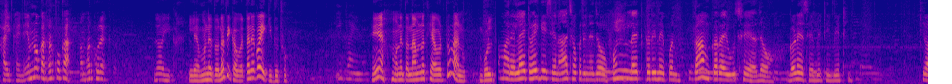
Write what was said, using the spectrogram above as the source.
ખાઈ ખાઈને. એમ નો કર હરખું ખા. આમ હરખું રાખ. જો ઈ લે મને તો નથી ખબર. તને કોઈ કીધું તું? હે મને તો નામ નથી આવડતું આનું. બોલ. અમારે લાઈટ રહી ગઈ છે ને આ છોકરીને જો ફોન લાઈટ કરીને પણ કામ કરાયું છે જો. ગણે છે બેઠી બેઠી. હેલો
